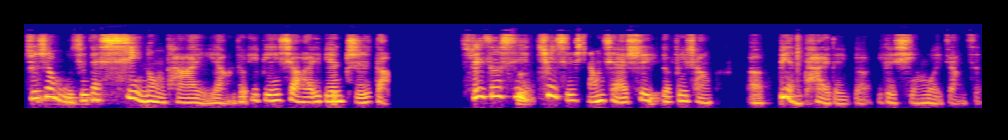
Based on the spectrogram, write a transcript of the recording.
就像母亲在戏弄他一样，就一边笑还一边指导。所以这个戏确实想起来是一个非常呃变态的一个一个行为这样子，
